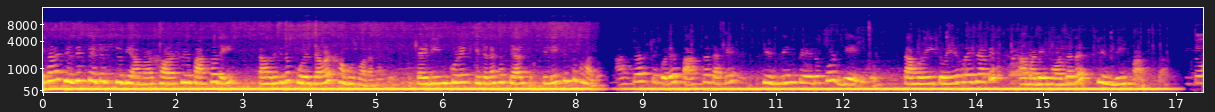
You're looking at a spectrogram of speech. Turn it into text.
এখানে সিজিং প্লেটে যদি আমরা সরাসরি পাস্তা দেই, তাহলে কিন্তু পুড়ে যাওয়ার সম্ভাবনা থাকে। তাই রিং করে কেটে রাখা পেঁয়াজ দিলেই কিন্তু ভালো। আস্তে আস্তে করে পাস্তাটাকে সিজলিং ট্রের উপর দিয়ে দিব। তাহলেই তৈরি হয়ে যাবে আমাদের মজাদার সিজলিং পাস্তা তো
